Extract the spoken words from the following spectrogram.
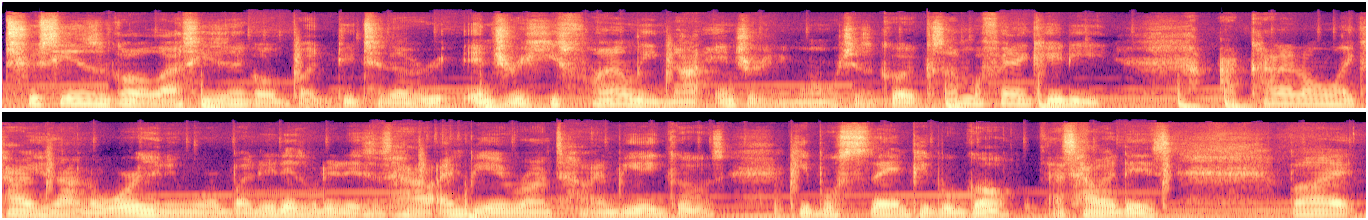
two seasons ago, last season ago, but due to the re- injury, he's finally not injured anymore, which is good because I'm a fan of KD. I kind of don't like how he's not in the wars anymore, but it is what it is. It's how NBA runs, how NBA goes. People stay and people go. That's how it is. But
